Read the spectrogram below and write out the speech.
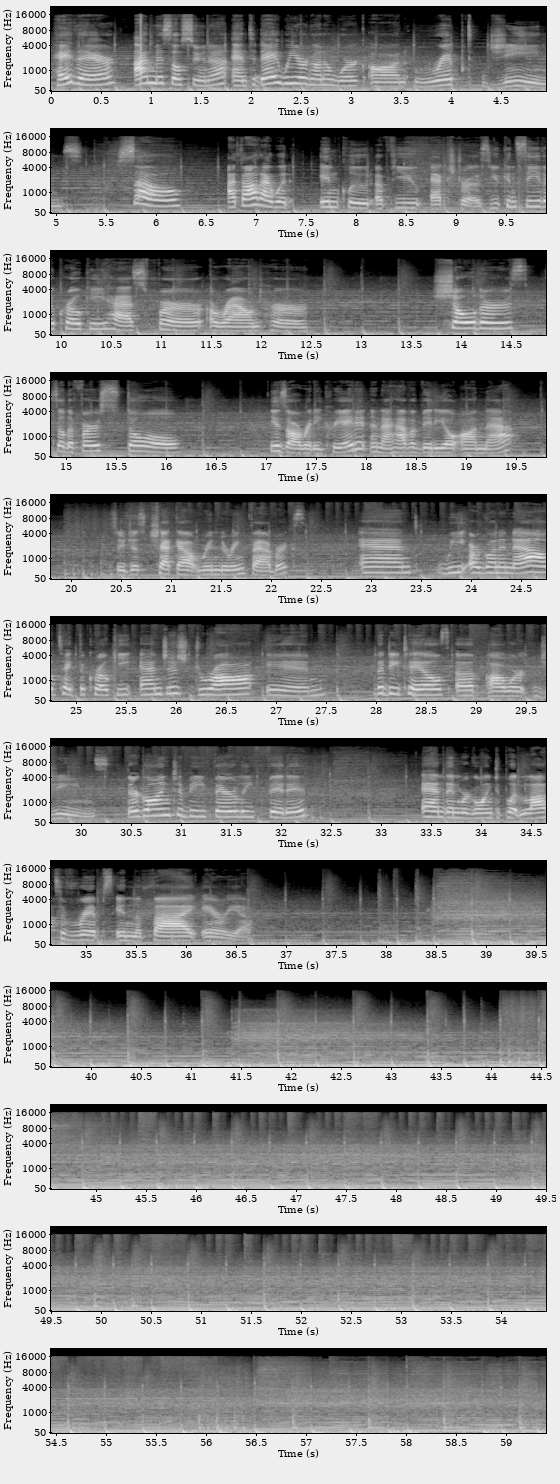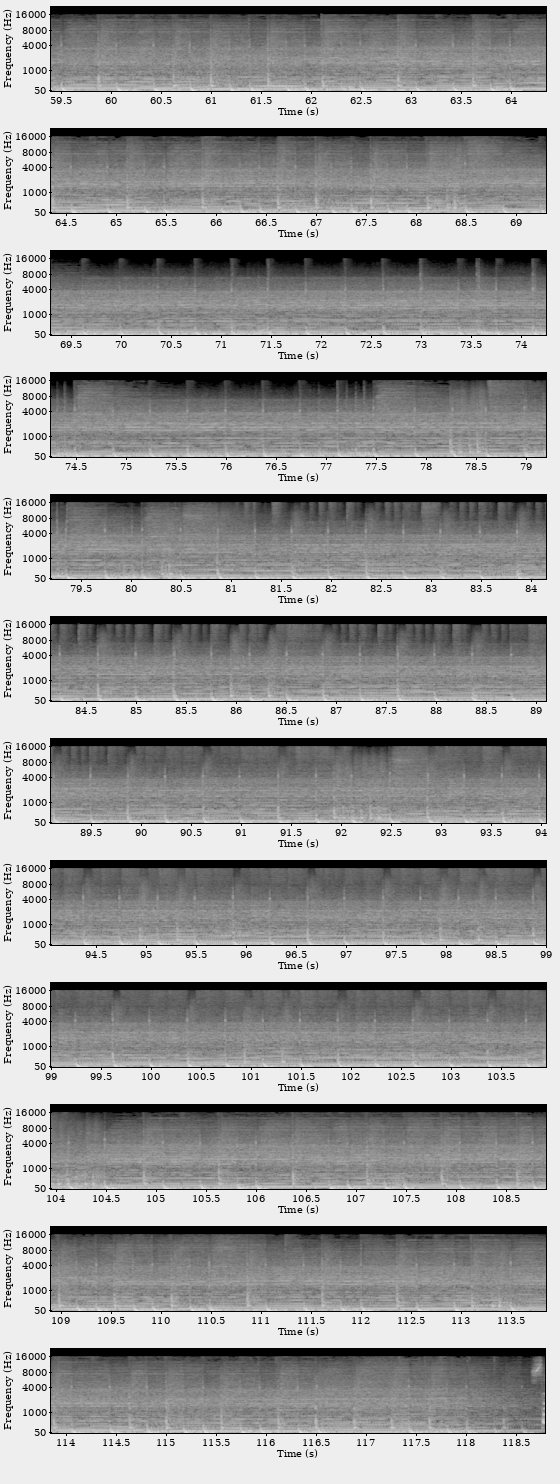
Hey there, I'm Miss Osuna, and today we are going to work on ripped jeans. So, I thought I would include a few extras. You can see the croquis has fur around her shoulders. So the first stole is already created and I have a video on that. So just check out rendering fabrics. And we are gonna now take the croquis and just draw in the details of our jeans. They're going to be fairly fitted and then we're going to put lots of rips in the thigh area.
